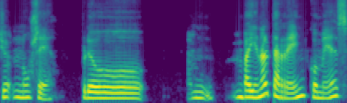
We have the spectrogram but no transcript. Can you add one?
jo no ho sé, però veient el terreny com és,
